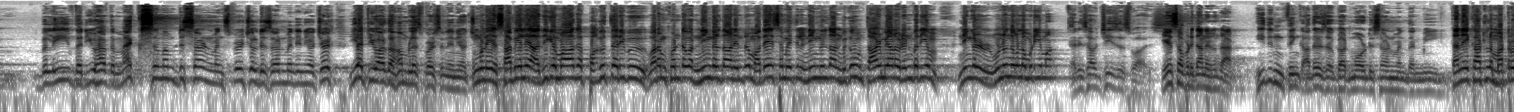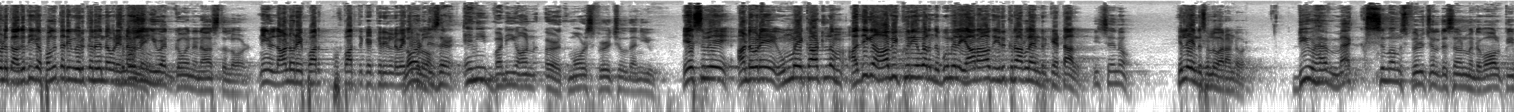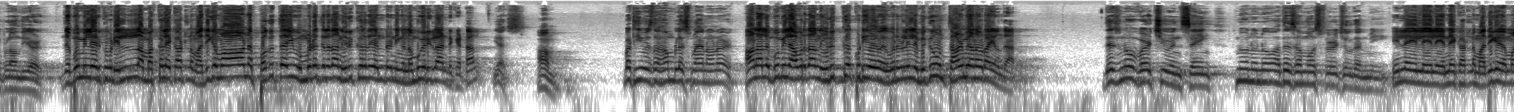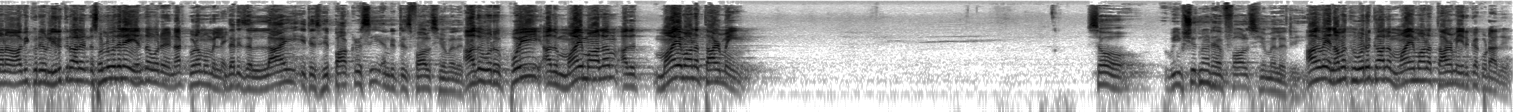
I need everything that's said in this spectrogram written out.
believe that you have the maximum discernment, spiritual discernment in your church, yet you are the humblest person in your church? உங்களுடைய சபையிலே அதிகமாக பகுத்தறிவு வரம் கொண்டவர் நீங்கள் தான் என்றும் அதே சமயத்தில் நீங்கள் தான் மிகவும் தாழ்மையானவர் என்பதையும் நீங்கள் உணர்ந்து கொள்ள முடியுமா That is how Jesus was. இயேசு அப்படித்தான் இருந்தார் He didn't think others have got more discernment than me. தன்னை காட்டிலும் மற்றவர்களுக்கு அதிக பகுத்தறிவு இருக்கிறது என்று அவர் எண்ணவில்லை Supposing you had gone and asked the Lord, நீங்கள் ஆண்டவரை பார்த்து பார்த்து கேட்கிறீர்கள் என்று Lord, கொள்வோம் is there anybody on earth more spiritual than you? இயேசுவே ஆண்டவரே உம்மை காட்டிலும் அதிக ஆவிக்குரியவர் இந்த பூமியில யாராவது இருக்கிறார்களா என்று கேட்டால். இல்லை என்று சொல்லுவார் ஆண்டவர் Do you have maximum spiritual discernment of all people on the earth? இந்த பூமியில இருக்கக்கூடிய எல்லா மக்களை காட்டிலும் அதிகமான பகுத்தறிவு உம்மிடத்தில் தான் இருக்கிறது என்று நீங்கள் நம்புகிறீர்களா என்று கேட்டால் Yes. ஆம் But he was the humblest man on earth. ஆனாலும் பூமியில் அவர்தான் இருக்கக்கூடியவர்களில் மிகவும் தாழ்மையானவராய் இருந்தார் There's no virtue in saying, no, no, no, others are more spiritual than me. இல்லை இல்லை இல்லை என்னை காட்டிலும் அதிகமான ஆவிக்குரியவர்கள் இருக்கிறார்கள் என்று சொல்லுவதிலே எந்த ஒரு நற்குணமும் இல்லை That is a lie, it is hypocrisy, and it is false humility. அது ஒரு பொய் அது மாய்மாலம் அது மாயமான தாழ்மை So, we should not have false humility. ஆகவே நமக்கு ஒரு காலம் மாயமான தாழ்மை இருக்கக்கூடாது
